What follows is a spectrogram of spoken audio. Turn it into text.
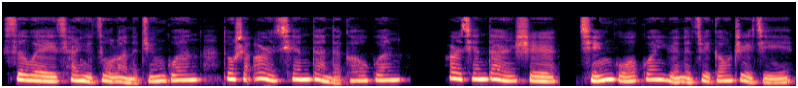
四位参与作乱的军官都是二千担的高官，二千担是秦国官员的最高职级，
